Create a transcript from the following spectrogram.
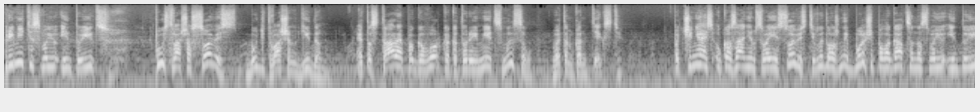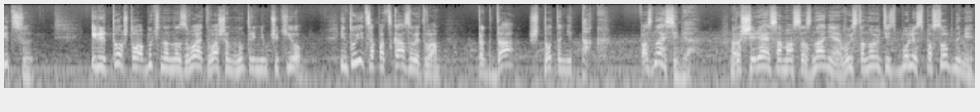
Примите свою интуицию. Пусть ваша совесть будет вашим гидом. Это старая поговорка, которая имеет смысл в этом контексте. Подчиняясь указаниям своей совести, вы должны больше полагаться на свою интуицию или то, что обычно называют вашим внутренним чутьем. Интуиция подсказывает вам, когда что-то не так. Познай себя. Расширяя самоосознание, вы становитесь более способными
